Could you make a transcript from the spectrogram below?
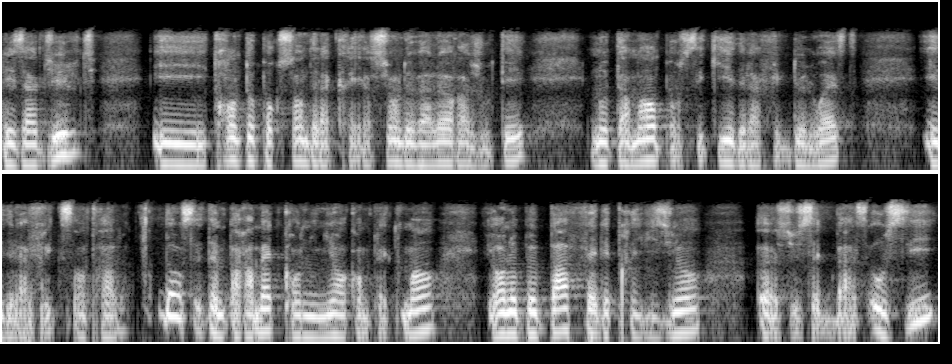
des adultes et 30% de la création de valeur ajoutée, notamment pour ce qui est de l'Afrique de l'Ouest et de l'Afrique centrale. Donc c'est un paramètre qu'on ignore complètement et on ne peut pas faire des prévisions euh, sur cette base. Aussi,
